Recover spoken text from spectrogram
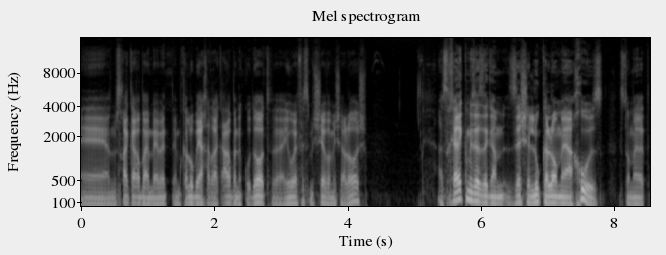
אה, אז משחק 4 הם באמת, הם כלו ביחד רק 4 נקודות, והיו 0 מ-7 מ-3. אז חלק מזה זה גם זה שלוקה לא 100 אחוז. זאת אומרת,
